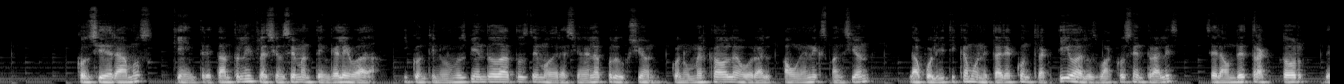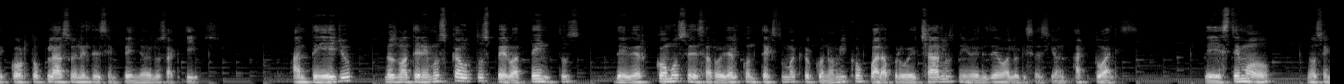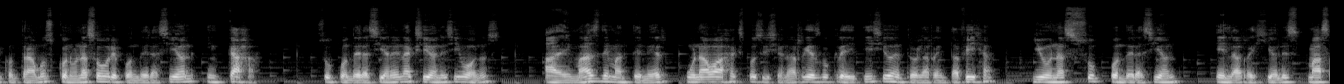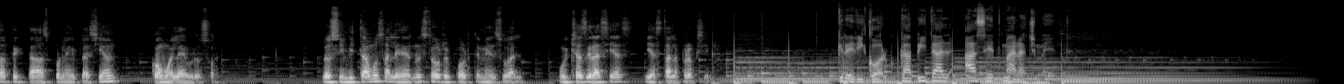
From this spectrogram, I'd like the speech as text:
Consideramos que entre tanto la inflación se mantenga elevada y continuemos viendo datos de moderación en la producción con un mercado laboral aún en expansión, la política monetaria contractiva de los bancos centrales será un detractor de corto plazo en el desempeño de los activos. Ante ello, nos mantenemos cautos pero atentos de ver cómo se desarrolla el contexto macroeconómico para aprovechar los niveles de valorización actuales. De este modo, nos encontramos con una sobreponderación en caja, subponderación en acciones y bonos, además de mantener una baja exposición a riesgo crediticio dentro de la renta fija y una subponderación en las regiones más afectadas por la inflación, como la eurozona. Los invitamos a leer nuestro reporte mensual. Muchas gracias y hasta la próxima. Capital Asset Management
